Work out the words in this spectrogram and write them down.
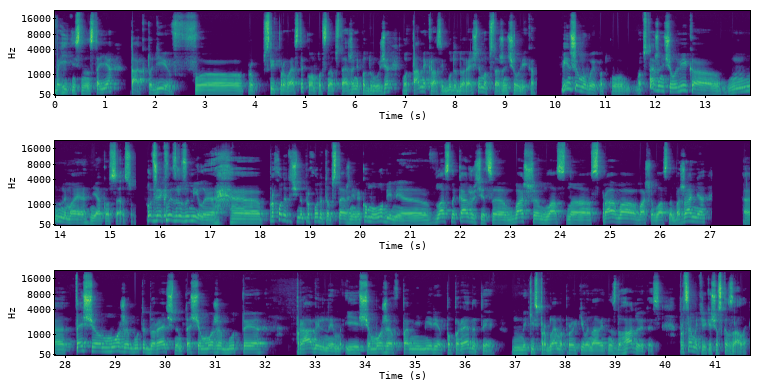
вагітність не настає. Так, тоді в, слід провести комплексне обстеження подружжя, от там якраз і буде доречним обстеження чоловіка. В іншому випадку, обстеження чоловіка ну, не має ніякого сенсу. Отже, як ви зрозуміли, е, проходити чи не проходити обстеження, в якому об'ємі, е, власне кажучи, це ваша власна справа, ваше власне бажання. Е, те, що може бути доречним, те, що може бути правильним і що може в певній мірі попередити якісь проблеми, про які ви навіть не здогадуєтесь, про це ми тільки що сказали.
